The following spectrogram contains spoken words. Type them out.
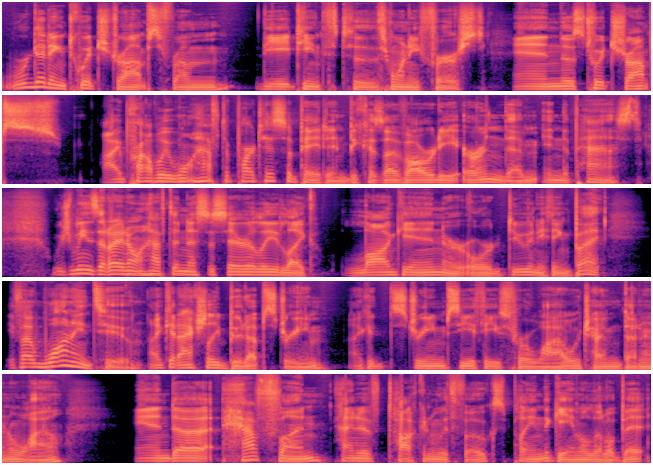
we're getting Twitch drops from the 18th to the 21st. And those Twitch drops, I probably won't have to participate in because I've already earned them in the past, which means that I don't have to necessarily like log in or, or do anything. But if I wanted to, I could actually boot up Stream. I could stream Sea of Thieves for a while, which I haven't done in a while, and uh, have fun, kind of talking with folks, playing the game a little bit,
